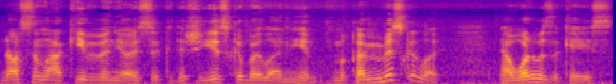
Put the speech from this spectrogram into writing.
Nasan Lakiva ben Yosef, Kadeshi Yiska Belanim, Makam Miskalai. Now, what was the case?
